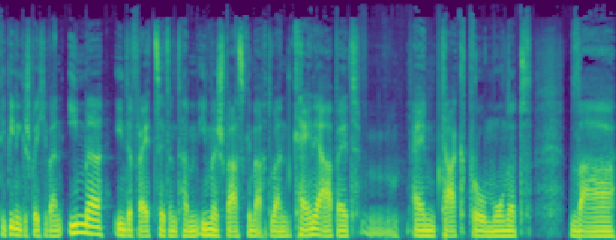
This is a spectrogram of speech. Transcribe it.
die Bienengespräche waren immer in der Freizeit und haben immer Spaß gemacht, waren keine Arbeit. Ein Tag pro Monat war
